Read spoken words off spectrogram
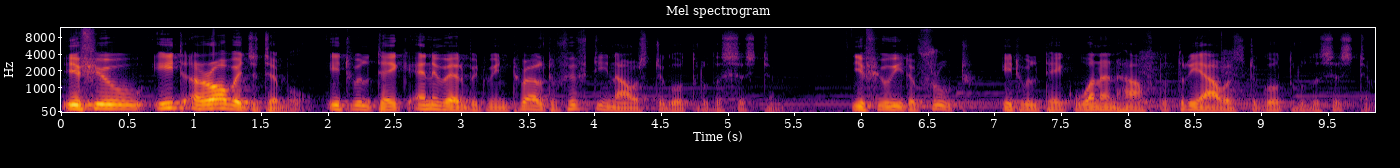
If you eat a raw vegetable, it will take anywhere between twelve to fifteen hours to go through the system. If you eat a fruit, it will take one and a half to three hours to go through the system.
